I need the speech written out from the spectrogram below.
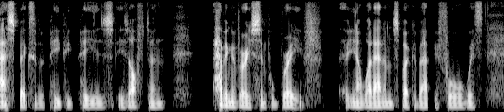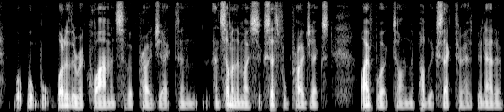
aspects of a PPP is is often having a very simple brief. Uh, you know what Adam spoke about before with what, what, what are the requirements of a project and and some of the most successful projects I've worked on the public sector has been able to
